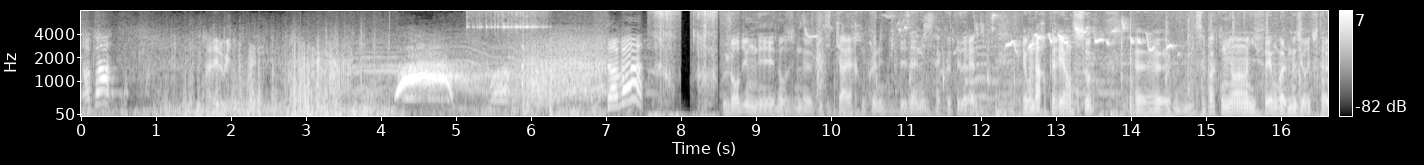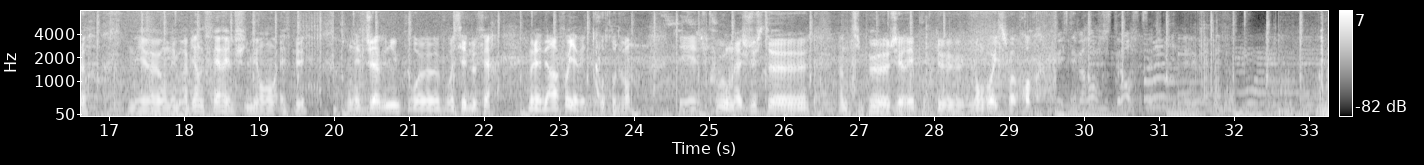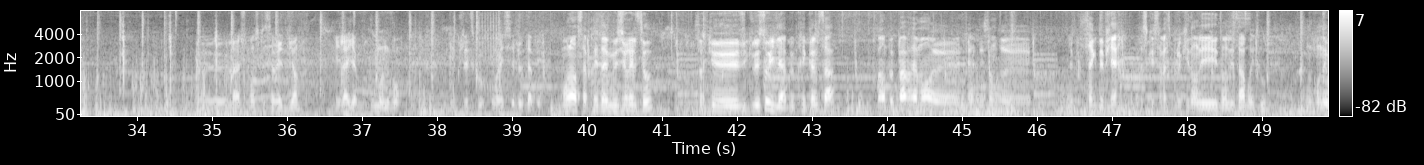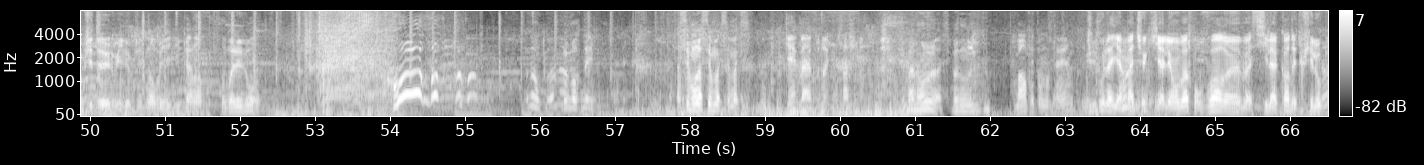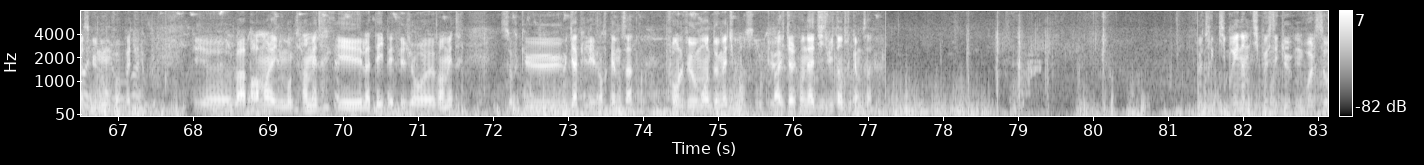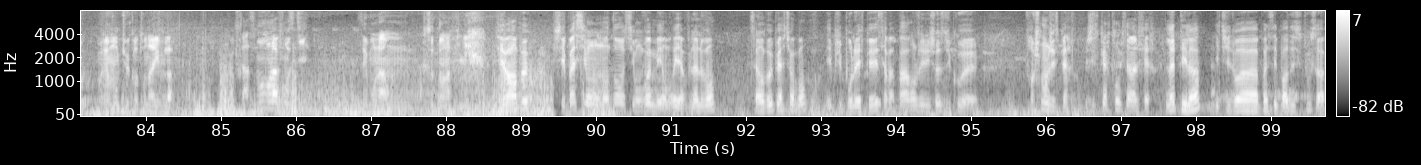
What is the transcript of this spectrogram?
Sympa Allez Louis. Ça va Aujourd'hui on est dans une petite carrière qu'on connaît depuis des années à côté de Rennes et on a repéré un saut. Euh, on ne sait pas combien il fait, on va le mesurer tout à l'heure mais euh, on aimerait bien le faire et le filmer en FPV. On est déjà venu pour, euh, pour essayer de le faire mais la dernière fois il y avait trop trop de vent et du coup on a juste euh, un petit peu géré pour que l'envoi il soit propre. C'était marrant justement, c'est ça qui Euh, là je pense que ça va être bien et là il y a beaucoup moins de vent donc let's go on va essayer de le taper Bon là on s'apprête à mesurer le saut, sauf que vu que le saut il est à peu près comme ça, bah on peut pas vraiment euh, faire descendre euh, le petit sac de pierre parce que ça va se bloquer dans les, dans les arbres et tout. Donc on est obligé de. Louis il est obligé de l'envoyer hyper loin. On va aller loin. hein. Ah non, le morteil Ah c'est bon là c'est Max, c'est Max. Ok, bah faudrait qu'on sache maintenant. C'est pas dans l'eau là, c'est pas dans l'eau du tout. Bah en fait on en sait rien. Du coup là il y a Mathieu qui est allé en bas pour voir euh, bah, si la corde a touché l'eau parce que nous on voit pas du tout. Et euh, bah, apparemment là il nous manque 1 mètre et la tape elle fait genre euh, 20 mètres. Sauf que le gap il est genre comme ça. Faut enlever au moins 2 mètres je pense. Donc euh, bah, je dirais qu'on est à 18 un truc comme ça. Le truc qui brain un petit peu c'est qu'on voit le saut vraiment que quand on arrive là. Donc c'est à ce moment là qu'on se dit c'est bon là on saute dans l'infini. Fais voir un peu. Je sais pas si on entend ou si on voit, mais en vrai il y a là le vent. C'est un peu perturbant. Et puis pour le FPV ça va pas arranger les choses du coup. euh, Franchement j'espère j'espère trop que ça va le faire. Là t'es là et tu dois passer par-dessus tout ça.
